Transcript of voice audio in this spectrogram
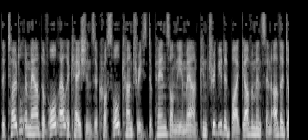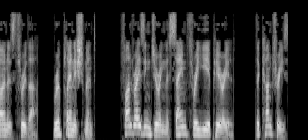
The total amount of all allocations across all countries depends on the amount contributed by governments and other donors through the replenishment fundraising during the same three-year period. The countries,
